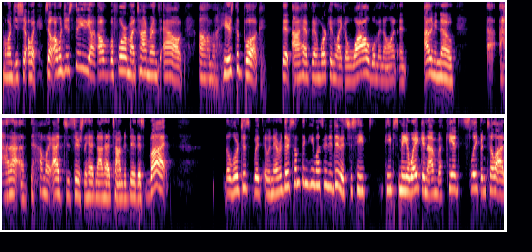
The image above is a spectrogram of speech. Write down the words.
I want you to show, wait. So I want you to see uh, before my time runs out. Um, here's the book that I have been working like a wild woman on. And I don't even know. I, am like, I just seriously had not had time to do this, but the Lord just, whenever there's something He wants me to do, it's just He keeps me awake and I'm, I can't sleep until I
